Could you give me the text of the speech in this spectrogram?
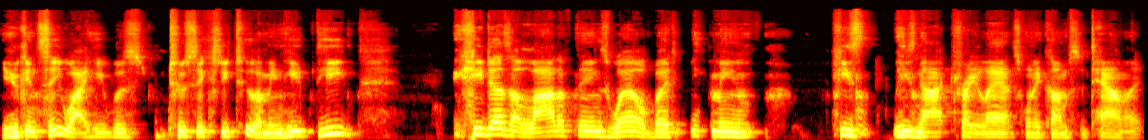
you can see why he was 262. I mean, he he he does a lot of things well, but I mean, he's he's not Trey Lance when it comes to talent.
